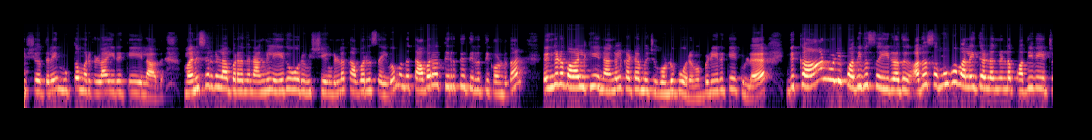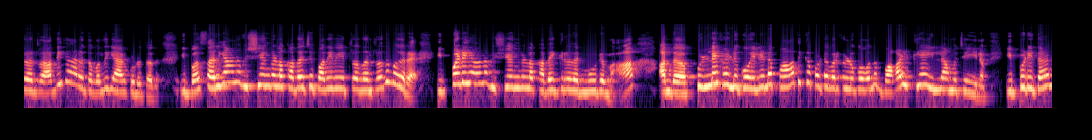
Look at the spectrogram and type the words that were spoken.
விஷயத்திலையும் முத்தமர்களா இருக்கே இயலாது மனுஷர்களா பிறந்த நாங்கள் ஏதோ ஒரு விஷயங்கள்ல தவறு செய்வோம். அந்த தவறை திருத்தி திருத்தி கொண்டுதான் எங்களோட வாழ்க்கையை நாங்கள் கட்டமைச்சு கொண்டு போறோம். அப்படி இருக்கேக்குள்ள இந்த காணொளி பதிவு செய்யறது அதை சமூக வலைதளங்கள்ல பதிவேற்றுன்ற அதிகாரத்தை வந்து யார் கொடுத்தது? இப்ப சரியான விஷயங்களை கதைச்சு பதிவேற்றுறதுன்றது வேற. இப்படியான விஷயங்களை செய்யறதன் மூலமா அந்த பிள்ளைகளுக்கோ இல்லைன்னா பாதிக்கப்பட்டவர்களுக்கோ வந்து வாழ்க்கையே இல்லாம செய்யணும். இப்படித்தான்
